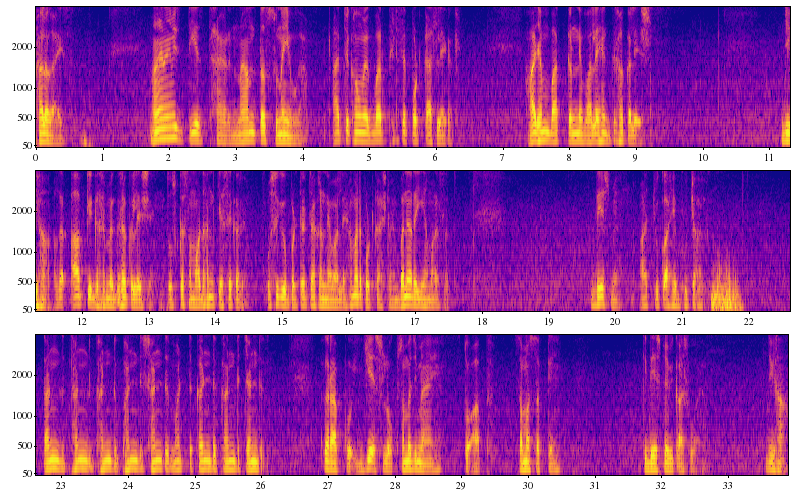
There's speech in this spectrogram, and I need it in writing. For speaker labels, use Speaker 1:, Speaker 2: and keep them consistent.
Speaker 1: Hello guys my name is T S थागर नाम तो सुना ही होगा। आ चुका हूँ एक बार फिर से पॉडकास्ट लेकर। आज हम बात करने वाले हैं ग्रह कलेश। जी हाँ अगर आपके घर में ग्रह कलेश है तो उसका समाधान कैसे करें? उसी के ऊपर चर्चा करने वाले हैं हमारे पॉडकास्ट में। बने रहिए हमारे साथ। देश में आ चुका है भूचाल। तंड, थंड, खंड, फंड छंड मट, कंड कंड, चंड। अगर आपको ये श्लोक समझ में आए हैं तो आप समझ सकते हैं कि देश में विकास हुआ है। जी हाँ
